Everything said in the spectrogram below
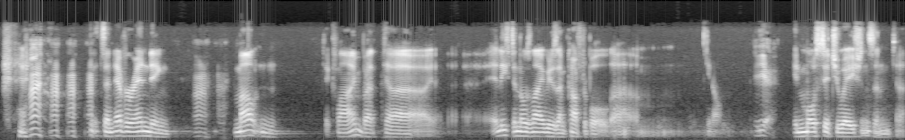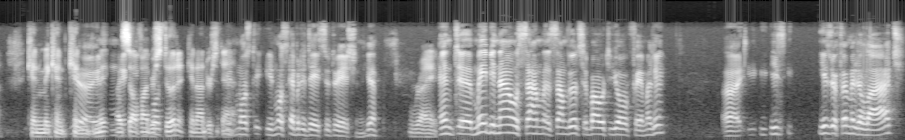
it's a never-ending mountain to climb, but uh, at least in those languages, I'm comfortable. Um, you know, yeah. In most situations, and uh, can can can Yeah, make myself it understood and can In understand. most in most everyday situation, yeah. Right. And uh, maybe now some some words about your family. Uh, is is your family large?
